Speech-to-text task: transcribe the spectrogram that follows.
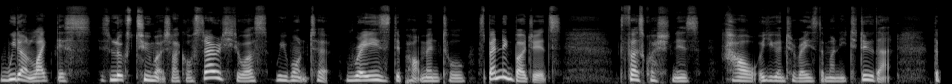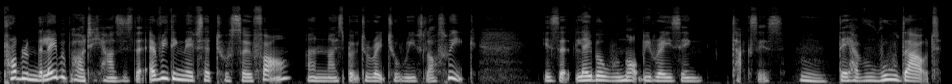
we don't like this, this looks too much like austerity to us, we want to raise departmental spending budgets, the first question is, how are you going to raise the money to do that? The problem the Labour Party has is that everything they've said to us so far, and I spoke to Rachel Reeves last week, is that Labour will not be raising taxes. Hmm. They have ruled out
